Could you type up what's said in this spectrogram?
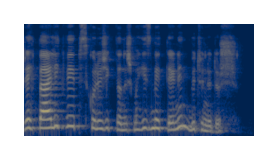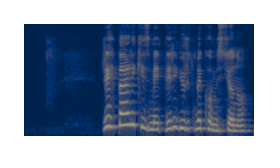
rehberlik ve psikolojik danışma hizmetlerinin bütünüdür. Rehberlik Hizmetleri Yürütme Komisyonu.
